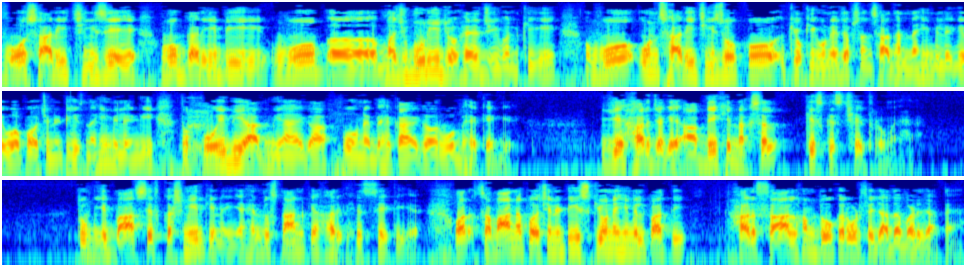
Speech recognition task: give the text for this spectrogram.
वो सारी चीज़ें वो गरीबी वो आ, मजबूरी जो है जीवन की वो उन सारी चीज़ों को क्योंकि उन्हें जब संसाधन नहीं मिलेंगे वो अपॉर्चुनिटीज़ नहीं मिलेंगी तो कोई भी आदमी आएगा वो उन्हें बहकाएगा और वो बहकेंगे। ये हर जगह आप देखिए नक्सल किस किस क्षेत्रों में है। तो ये बात सिर्फ़ कश्मीर की नहीं है, हिंदुस्तान के हर हिस्से की है। और समान अपॉर्चुनिटीज़ क्यों नहीं मिल पाती? हर साल हम दो करोड़ से ज़्यादा बढ़ जाते हैं।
